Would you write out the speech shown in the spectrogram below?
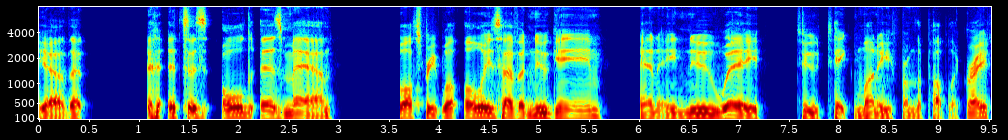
Yeah, that it's as old as man. Wall Street will always have a new game and a new way to take money from the public, right?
